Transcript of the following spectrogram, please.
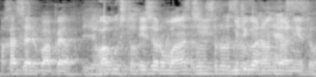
Akas dari Papel. Iya, Bagus tuh. Ih, seru banget sih. Seru, seru, Gue juga nonton itu.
